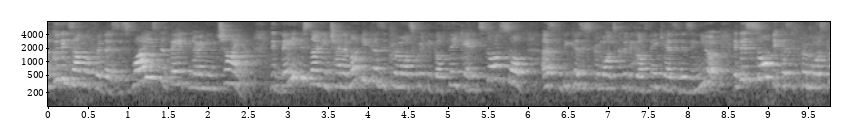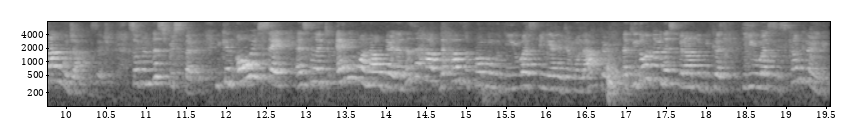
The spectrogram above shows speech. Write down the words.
a good example for this is why is debate learned in China? Debate is learned in China not because it promotes critical thinking, it's not so as because it promotes critical thinking as it is in Europe. It is so because it promotes language acquisition. So from this perspective, you can always say and sell it to anyone out there that doesn't have that has a problem with the US being a hegemon actor, that you don't learn Esperanto because the US is conquering you.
